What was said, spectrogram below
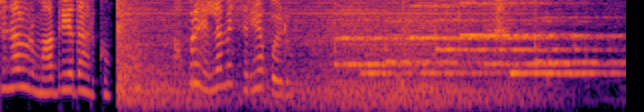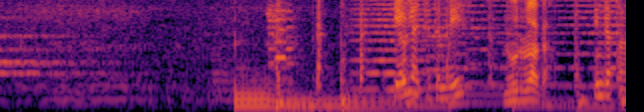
கொஞ்ச நாள் ஒரு மாதிரியா தான் இருக்கும். அப்புறம் எல்லாமே சரியா போயிடும். எவ்வளவு ஆச்சு தம்பி? நூறுரூவாக்கா. இந்தப்பா.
